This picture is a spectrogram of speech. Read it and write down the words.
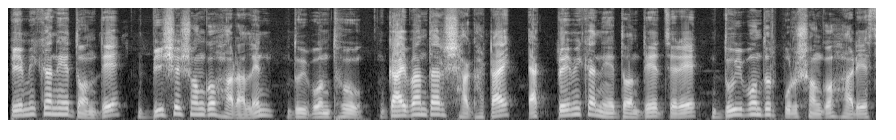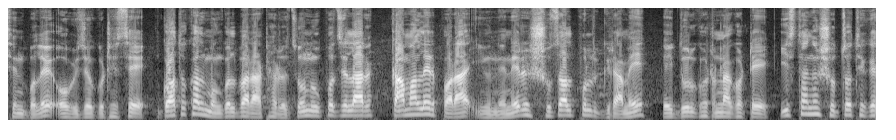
প্রেমিকা নিয়ে দ্বন্দ্বে, বিশেষজ্ঞ হারালেন দুই বন্ধু। গাইবান্দার সাঘাটায় এক প্রেমিকা নিয়ে দ্বন্দ্বে জেরে দুই বন্ধুর পুরুষঙ্গ হারিয়েছেন বলে অভিযোগ উঠেছে। গতকাল মঙ্গলবার আঠারো জুন উপজেলার কামালের পাড়া ইউনিয়নের সুজালপুর গ্রামে এই দুর্ঘটনা ঘটে। স্থানীয় সূত্র থেকে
